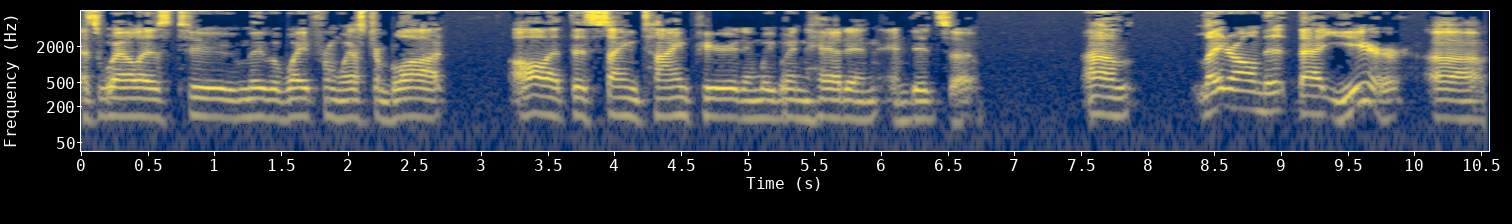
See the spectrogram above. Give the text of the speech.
as well as to move away from Western blot all at the same time period, and we went ahead and, and did so. Um, later on that, that year, uh,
